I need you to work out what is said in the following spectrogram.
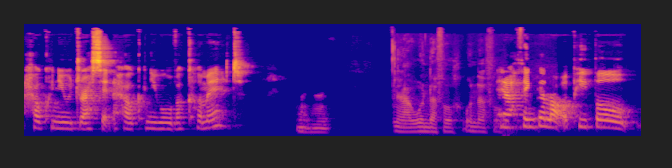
how can you address it and how can you overcome it? Yeah, wonderful, wonderful. And I think a lot of people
